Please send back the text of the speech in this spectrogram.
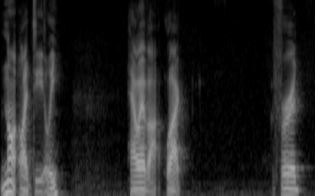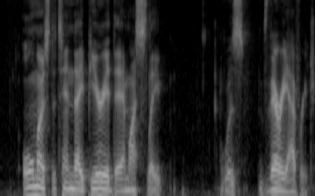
Not ideally. However, like, for a, almost a 10 day period there, my sleep was very average.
